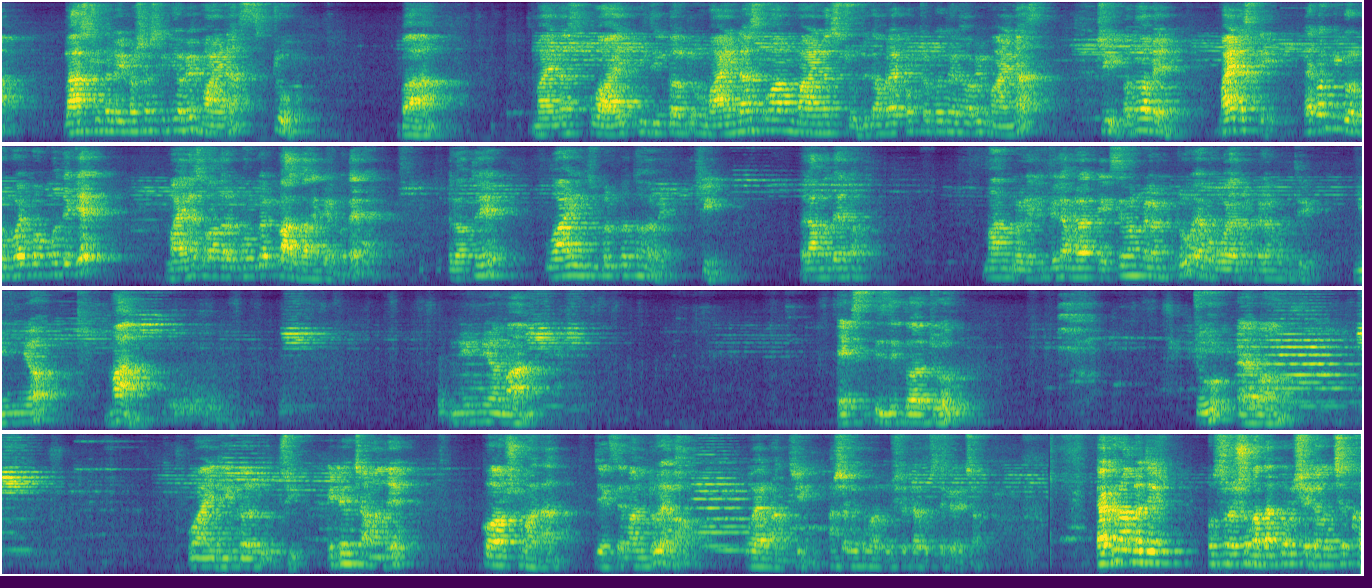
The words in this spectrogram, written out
plus 2 তাহলে এই পাশে আসলে কি হবে? মাইনাস 2 বা minus y is equal to minus one minus two যদি আমরা একত্র করি, তাহলে হবে মাইনাস থ্রি কত হবে? মাইনাস থ্রি এখন কি করব? উভয় পক্ষ থেকে মাইনাস ওয়ান দ্বারা গুণ করে প্লাস বানাই ফেলব তাই না? তাহলে অতএব ওয়াই ইকুয়াল কত হবে? থ্রি। তাহলে আমাদের এখন মানগুলো লিখে ফেলে আমরা এক্সের মান পেলাম টু এবং ওয়াই এর মান পেলাম কত থ্রি নির্ণয় মান। নির্ণয় মান x is equal to 2 এবং y is equal to 3 এটা হচ্ছে আমাদের ক সমাধান যে x এর মান 2 এবং y এর মান 3 আশা করি তোমরা বুঝতে এখন আমরা যে সমাধান সেটা হচ্ছে খ।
